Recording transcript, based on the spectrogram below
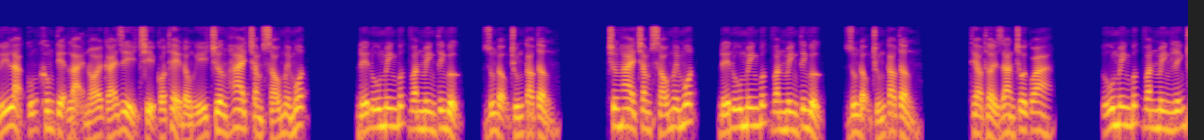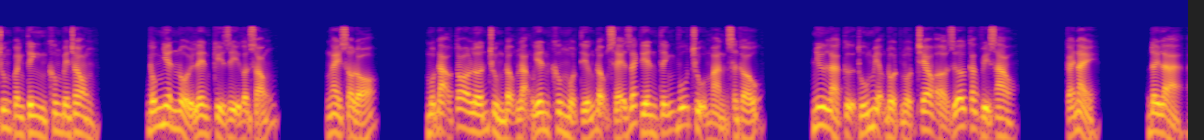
lý lạc cũng không tiện lại nói cái gì chỉ có thể đồng ý chương hai trăm sáu mươi 261. đến u minh bức văn minh tinh vực rung động chúng cao tầng. Chương hai trăm sáu mươi 261, đến u minh bức văn minh tinh vực rung động chúng cao tầng. Theo thời gian trôi qua u minh bức văn minh lĩnh trung quanh tinh không bên trong đống nhiên nổi lên kỳ dị gợn sóng. Ngay sau đó một đạo to lớn trùng động lặng yên không một tiếng động xé rách yên tĩnh vũ trụ màn sân khấu như là cự thú miệng đột ngột treo ở giữa các vì sao. Cái này, đây là,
